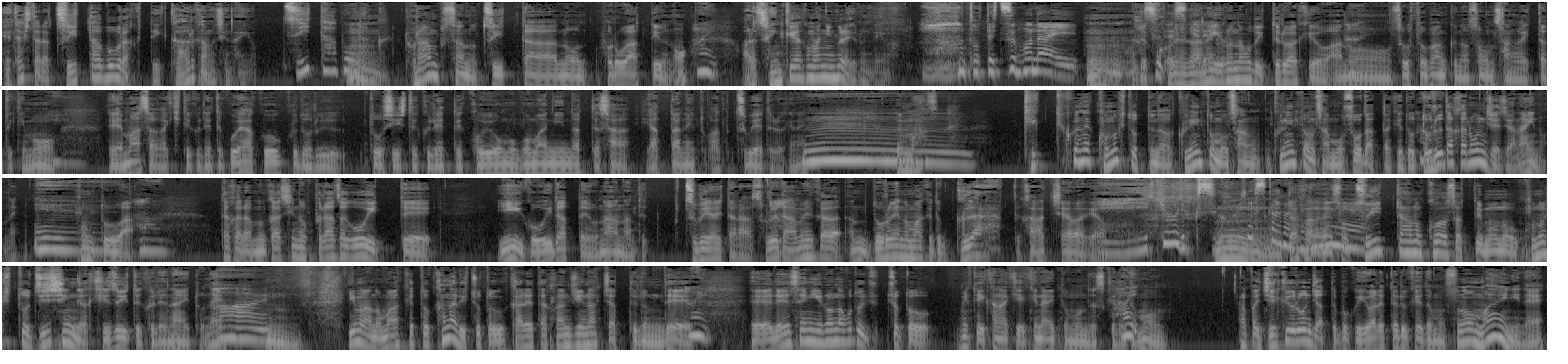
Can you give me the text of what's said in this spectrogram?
下手したらツイッター暴落って一回あるかもしれないよ。ツイッター暴うん落。トランプさんのツイッターのフォロワーっていうの、はいあれ1900万人ぐらいいるんだよ今。とてつもないうん、でこれがねいろんなこと言ってるわけよあの、ソフトバンクの孫さんが言った時も、えーマーサが来てくれて500億ドル投資してくれて雇用も5万人だってさやったねとかつぶやいてるわけね。うーんでまず結局ねこの人っていうのはクリントンさんクリントンさんもそうだったけど、ドル高論者じゃないのね、えー本当は、はだから昔のプラザ合意っていい合意だったよななんてつぶやいたらそれでアメリカ、あのドル円のマーケットぐわーって変わっちゃうわけよ、い影響力すごいですからね、うん。だからね、そのツイッターの怖さっていうものをこの人自身が気づいてくれないとね、はい。うん、今あのマーケットかなりちょっと浮かれた感じになっちゃってるんで、はい。えー冷静にいろんなことちょっと見ていかなきゃいけないと思うんですけれども、やっぱり需給論者って僕言われてるけれども、その前にね、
